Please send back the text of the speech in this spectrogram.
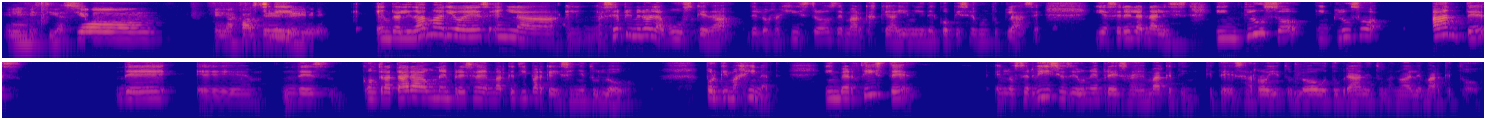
en la investigación, en la fase de, en realidad, Mario, es en, la, hacer primero la búsqueda de los registros de marcas que hay en Indecopy según tu clase y hacer el análisis. Incluso, incluso antes de, eh, de contratar a una empresa de marketing para que diseñe tu logo. Porque imagínate, invertiste en los servicios de una empresa de marketing que te desarrolle tu logo, tu brand y tu manual de marketing, todo.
